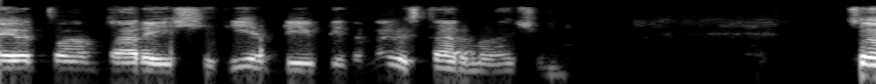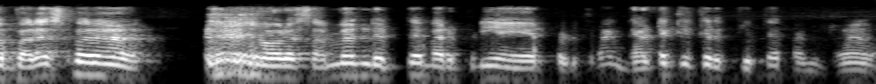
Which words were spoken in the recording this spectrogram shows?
தேவத்வாம் தாரேஸ்வரி அப்படி இப்படி விஸ்தாரமாக சொல்றான். சோ பரஸ்பரம் ஒரு சம்பந்தத்தை மறுபடியும் ஏற்படுத்துறான் கடக்கு கிருத்தியத்தை பண்றான்.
